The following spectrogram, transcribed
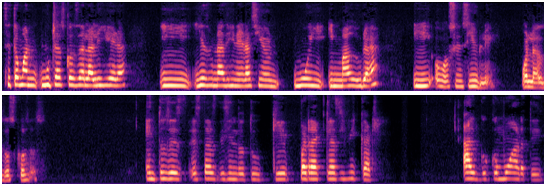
se toman muchas cosas a la ligera y, y es una generación muy inmadura y o sensible, o las dos cosas. entonces estás diciendo tú que para clasificar algo como arte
